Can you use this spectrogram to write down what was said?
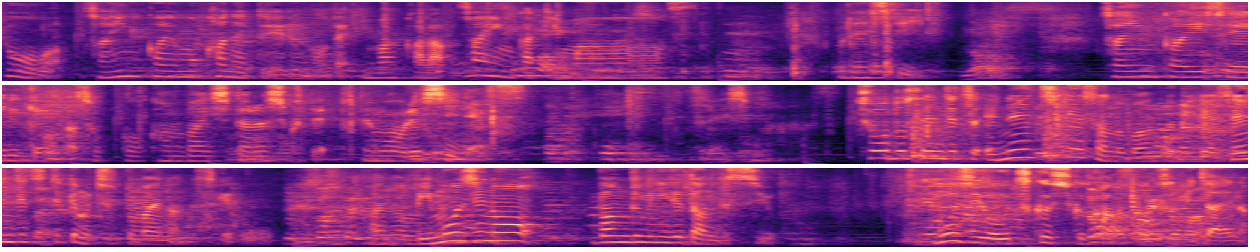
今日はサイン会も兼ねているので今からサイン書きます。嬉しい。サイン会整理券が速攻完売したらしくてとても嬉しいです。失礼します。ちょうど先日 NHK さんの番組で先日って言ってもちょっと前なんですけどあの美文字の番組に出たんですよ文字を美しく書くコツみたいな。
